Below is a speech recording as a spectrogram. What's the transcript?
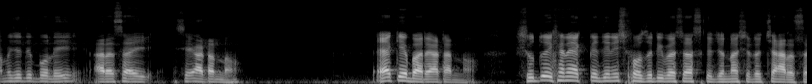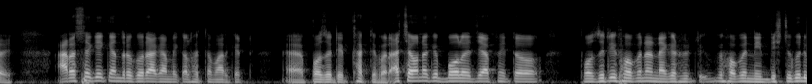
আমি যদি বলি আরএসআই সে আটান্ন একেবারে আটান্ন। শুধু এখানে একটা জিনিস পজিটিভ আছে আজকের জন্য, সেটা হচ্ছে আরএসআই আরএসআইকে কেন্দ্র করে আগামীকাল হয়তো মার্কেট পজিটিভ থাকতে পারে। আচ্ছা অনেকে বলে যে আপনি তো পজিটিভ হবে না নেগেটিভ হবে, নির্দিষ্ট করে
